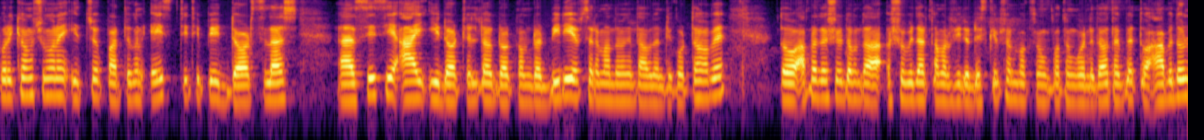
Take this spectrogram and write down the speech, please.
পরীক্ষা অংশগ্রহণে ইচ্ছুক প্রার্থীগণ H TTP dot slash CCIE dot Teletalk dot com dot BD ওয়েবসাইটের মাধ্যমে কিন্তু আবেদনটি করতে হবে। তো আপনাদের সুবিধা সুবিধার্থে আমার ভিডিও ডিসক্রিপশন বক্স এবং প্রথম কমেন্টে দেওয়া থাকবে। তো আবেদন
